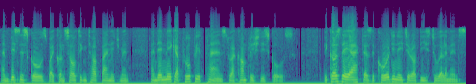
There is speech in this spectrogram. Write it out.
and business goals by consulting top management and they make appropriate plans to accomplish these goals. Because they act as the coordinator of these two elements,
